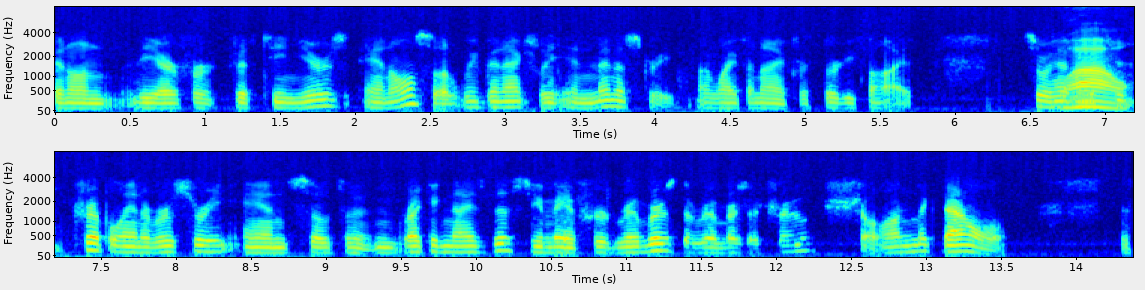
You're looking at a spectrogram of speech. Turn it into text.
Been on the air for 15 years, and also we've been actually in ministry, my wife and I, for 35. So we're having wow. a triple anniversary, and so to recognize this, you may have heard rumors. The rumors are true. Sean McDowell, the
